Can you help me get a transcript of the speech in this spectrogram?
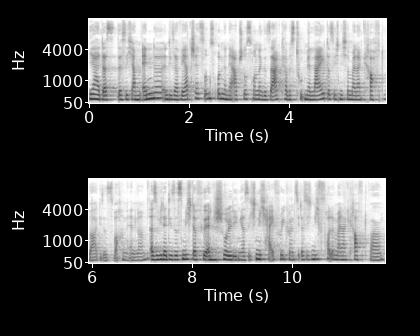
ja, dass, dass ich am Ende in dieser Wertschätzungsrunde, in der Abschlussrunde gesagt habe, es tut mir leid, dass ich nicht in meiner Kraft war dieses Wochenende. Also wieder dieses mich dafür entschuldigen, dass ich nicht High Frequency, dass ich nicht voll in meiner Kraft war.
